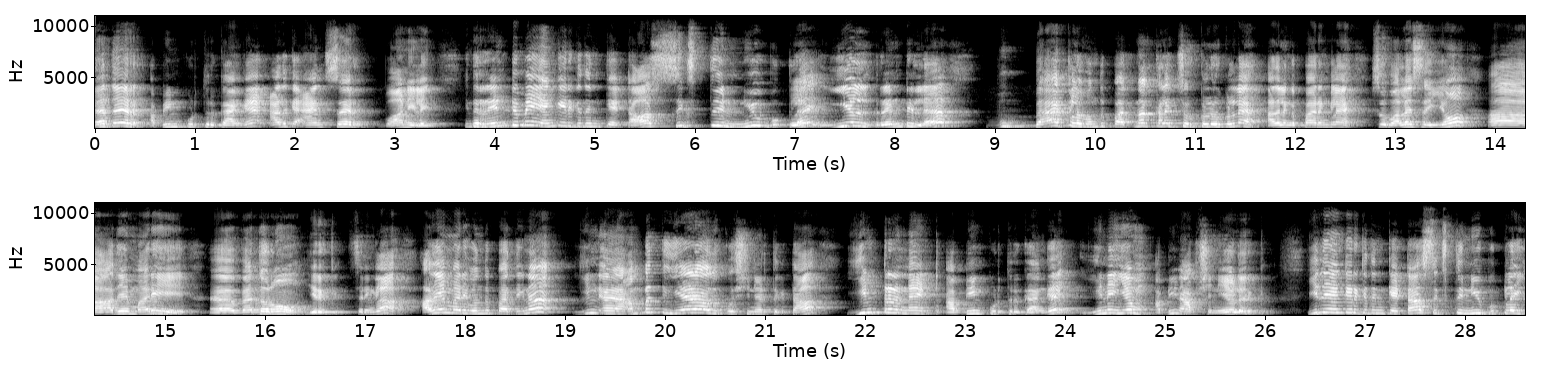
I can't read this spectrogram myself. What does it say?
வெதர் அப்படின்னு கொடுத்துருக்காங்க. அதுக்கு ஆன்சர் வானிலை. இந்த ரெண்டுமே எங்கே இருக்குதுன்னு கேட்டால் சிக்ஸ்த்து நியூ புக்கில் இயல் ரெண்டில் புக் பேக்கில் வந்து பார்த்தீங்கன்னா கலைச்சொற்கள் இருக்குல்ல அதில் இங்கே பாருங்களேன். ஸோ வலசையும் செய்யும் அதே மாதிரி வெதரும் இருக்குது சரிங்களா? அதே மாதிரி வந்து பார்த்தீங்கன்னா இன் ஐம்பத்தி ஏழாவது கொஸ்டின் எடுத்துக்கிட்டால் இன்டர்நெட் அப்படின்னு கொடுத்துருக்காங்க. இணையம் அப்படின்னு ஆப்ஷன் ஏழு இருக்குது இது எங்கே இருக்குதுன்னு கேட்டால் சிக்ஸ்த் நியூ புக்கில்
